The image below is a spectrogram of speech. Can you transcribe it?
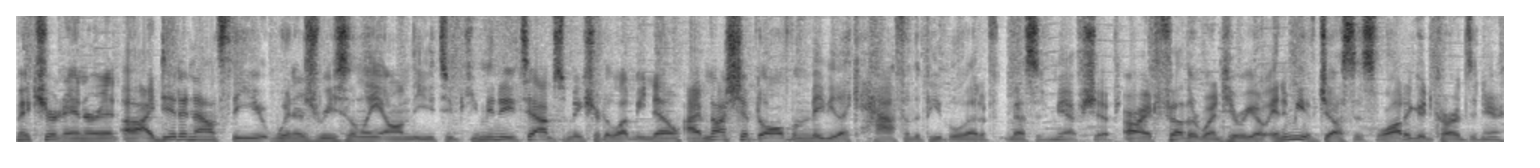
make sure to enter it. Uh, I did announce the winners recently on the YouTube community tab. So make sure to let me know. I have not shipped all of them. Maybe like half of the people that have messaged me have shipped. All right, Featherwind. Here we go. Enemy of Justice. A lot of good cards in here.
